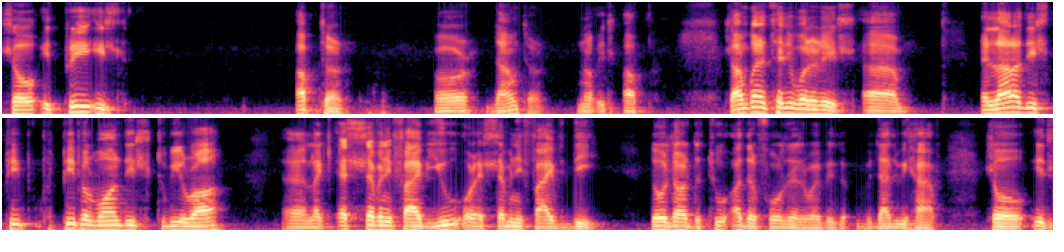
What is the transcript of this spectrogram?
So it pre is upturn or downturn. No, it's up. So I'm going to tell you what it is. Um, a lot of these peop people want this to be raw, uh, like S75U or S75D. Those are the two other folders that we have. So it's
